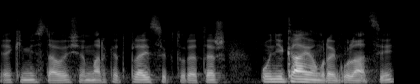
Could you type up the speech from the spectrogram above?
jakimi stały się marketplace'y, które też unikają regulacji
